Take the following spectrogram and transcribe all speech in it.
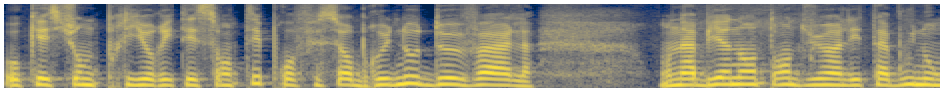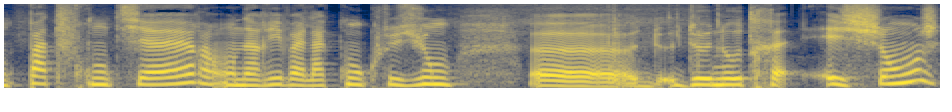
aux questions de priorité santé, professeur Bruno Deval. On a bien entendu, hein, les tabous n'ont pas de frontières. On arrive à la conclusion euh, de, notre échange.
